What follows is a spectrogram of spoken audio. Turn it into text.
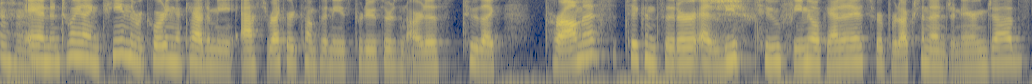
Mm-hmm. And in 2019, the Recording Academy asked record companies, producers, and artists to like promise to consider at least two female candidates for production and engineering jobs,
